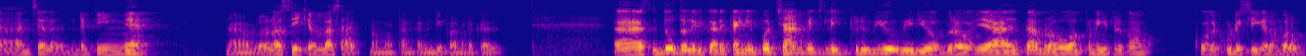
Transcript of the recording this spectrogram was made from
சான்ஸ் இல்லை ரெண்டு டீமுமே அவ்வளோ சீக்கிரம்லாம் சாக் பண்ண மாட்டாங்க. கண்டிப்பாக நடக்காது. சித்து சொல்லியிருக்காரு கனி இப்போ Champions League preview video bro ஏ அதுதான் ப்ரோ ஒர்க் பண்ணிட்டு இருக்கோம். கூடி சீக்கிரம் வரும்.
